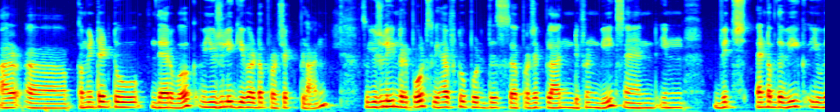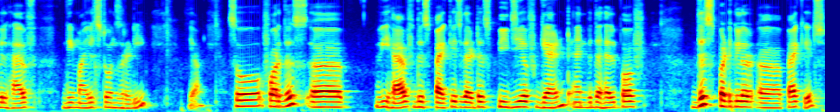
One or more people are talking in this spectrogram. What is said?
are uh, committed to their work we usually give out a project plan. So usually in reports we have to put this uh, project plan in different weeks and in which end of the week you will have the milestones ready. Yeah. So for this uh, we have this package that is pgf gantt and with the help of this particular uh, package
